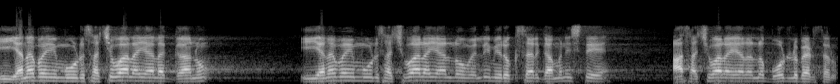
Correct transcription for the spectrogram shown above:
ఈ ఎనభై మూడు సచివాలయాలకు గాను ఈ ఎనభై మూడు సచివాలయాల్లో వెళ్ళి మీరు ఒకసారి గమనిస్తే ఆ సచివాలయాలలో బోర్డులు పెడతారు.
